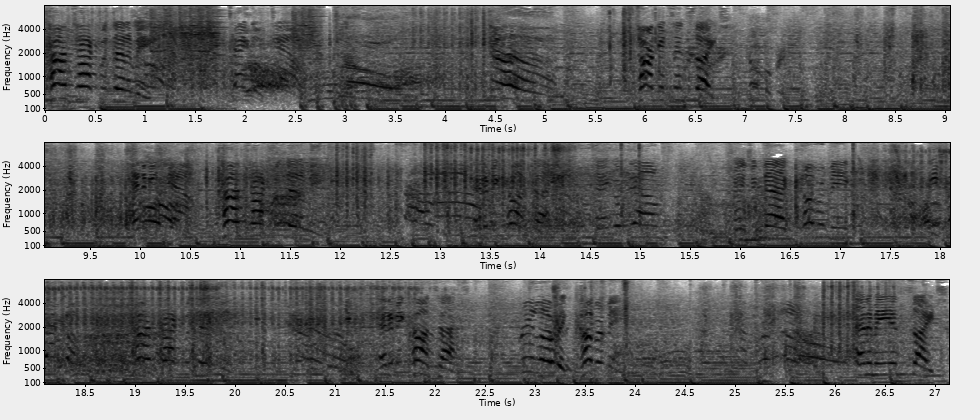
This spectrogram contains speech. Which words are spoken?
Contact with enemy. Tango down. Targets in sight. Enemy down. Contact with enemy. Enemy contact. Tango down. Changing mag. Cover me. Need backup. Contact with enemy. Enemy contact. Reloading. Cover me. Sight.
